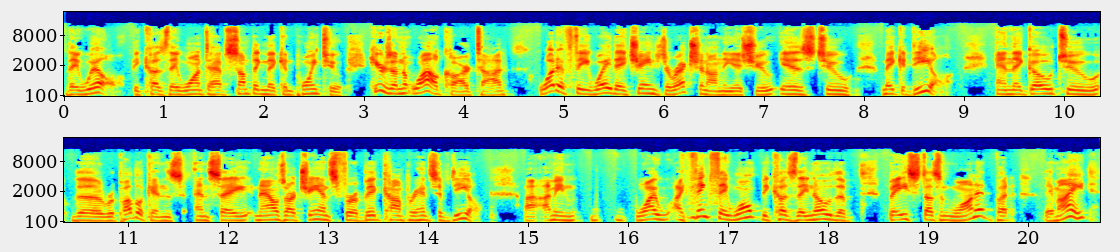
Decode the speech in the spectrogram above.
they will because they want to have something they can point to. Here's a wild card, Todd. What if the way they change direction on the issue is to make a deal and they go to the Republicans and say, now's our chance for a big comprehensive deal? Uh, I mean, why? I think they won't because they know the base doesn't want it, but they might.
